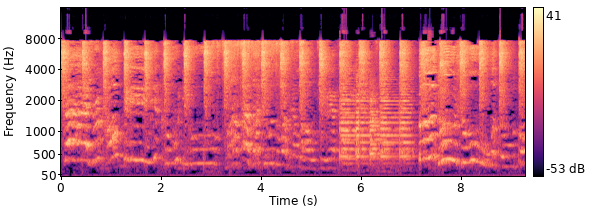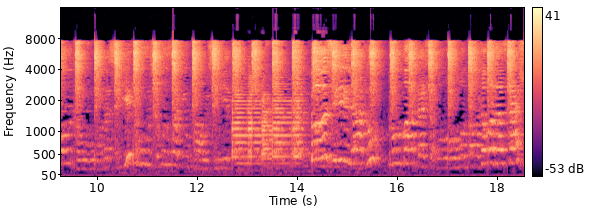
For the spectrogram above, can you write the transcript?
山水好比一头牛，马三三就做个老绝头。东走东头，那西头手我就跑西头。东西两头都忙着手，忙着我的三十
